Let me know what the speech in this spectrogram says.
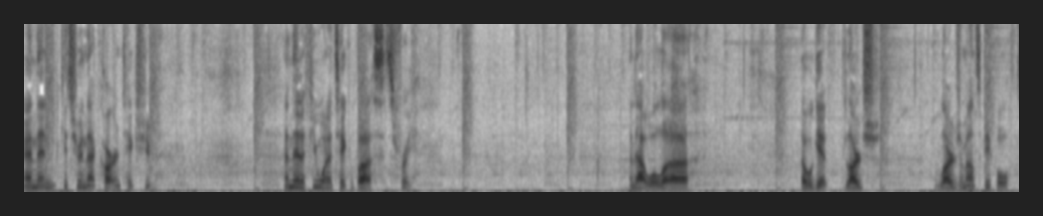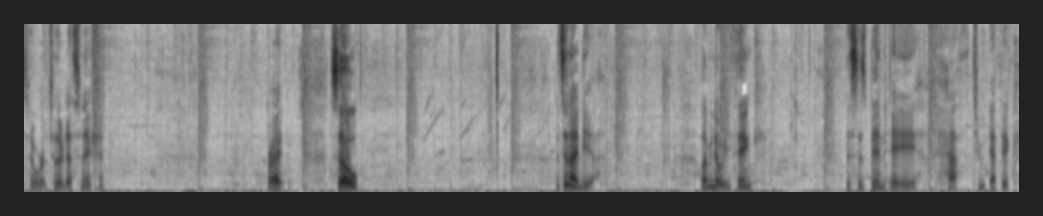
and then gets you in that car and takes you. And then if you want to take a bus, it's free. And that will uh, that will get large large amounts of people to to their destination. Right? So it's an idea. Let me know what you think. This has been a Path to Epic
